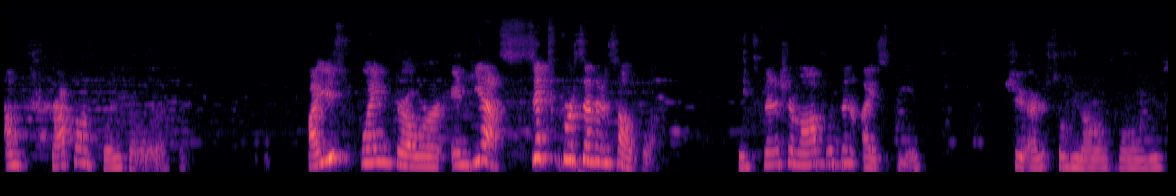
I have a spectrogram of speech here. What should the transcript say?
I'm trapped on flamethrower. I used flamethrower and he has six percent of his health left. Let's finish him off with an ice beam. Shoot, I just told you I was going to use.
